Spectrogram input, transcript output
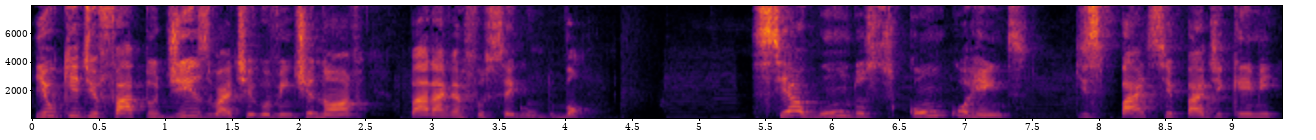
e o que de fato diz o artigo 29, parágrafo 2? Bom, se algum dos concorrentes quis participar de crime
